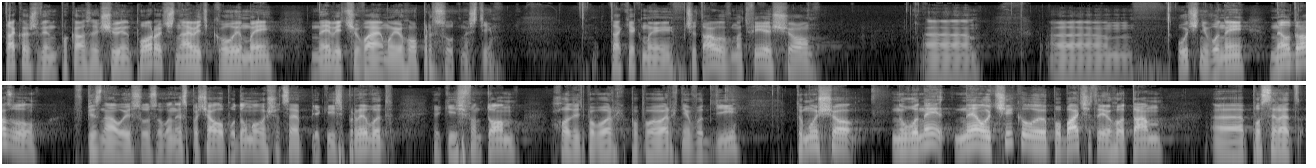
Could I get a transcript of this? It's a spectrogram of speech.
Також він показує, що він поруч, навіть коли ми не відчуваємо його присутності. Так як ми читали в Матфія, що е, е, учні вони не одразу впізнали Ісуса. Вони спочатку подумали, що це якийсь привид, якийсь фантом ходить по, поверх, по поверхні воді, тому що ну, вони не очікували побачити його там е, посеред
